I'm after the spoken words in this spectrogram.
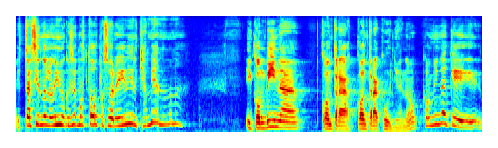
está haciendo lo mismo que hacemos todos para sobrevivir, chambeando nomás. Y combina contra, contra Cuña, ¿no? Combina que...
